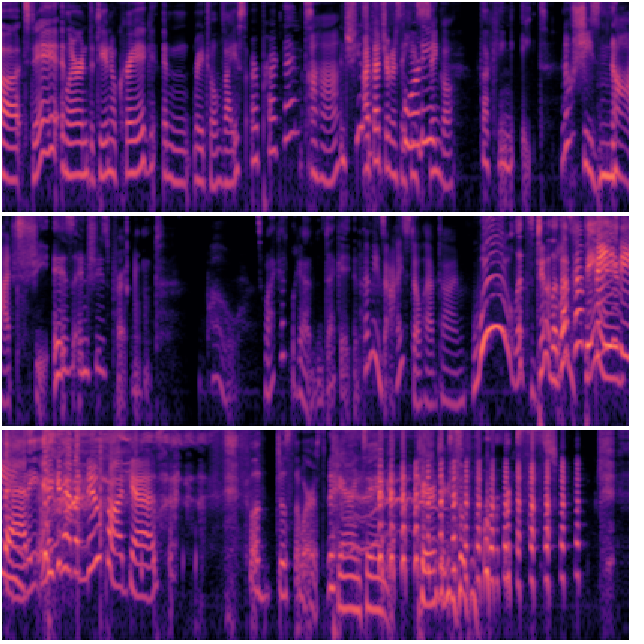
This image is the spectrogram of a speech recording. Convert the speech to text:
Uh, today I learned that Daniel Craig and Rachel Weisz are pregnant. Uh huh. And she's I thought you were gonna say 40 he's single. fucking eight. No, she's not. She is, and she's pregnant. Whoa. So I get like a decade. That means I still have time. Woo! Let's do it. Let's, Let's have, babies. Patty. We can have a new podcast. Well, just the worst. Parenting. Parenting's the worst.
